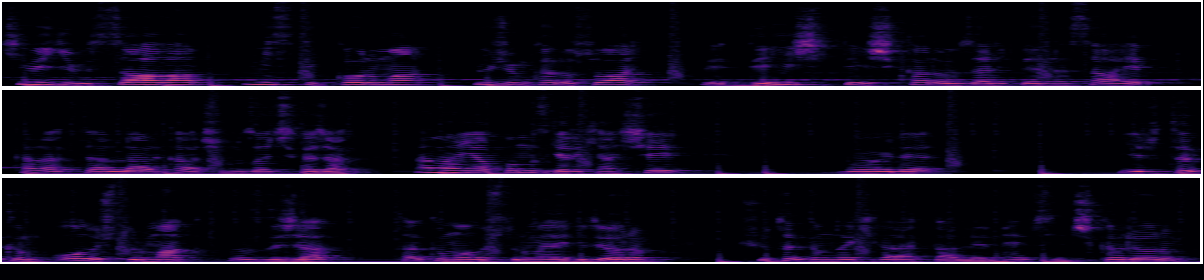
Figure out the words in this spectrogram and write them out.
Çivi gibi sağlam, mistik koruma, hücum karosu var ve değişik değişik karo özelliklerine sahip karakterler karşımıza çıkacak. Hemen yapmamız gereken şey böyle bir takım oluşturmak. Hızlıca takım oluşturmaya gidiyorum. Şu takımdaki karakterlerin hepsini çıkarıyorum.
